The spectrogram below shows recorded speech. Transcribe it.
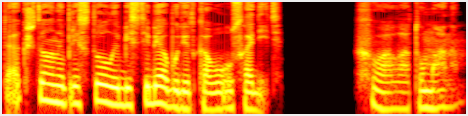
Так что на престол и без тебя будет кого усадить. Хвала туманам.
